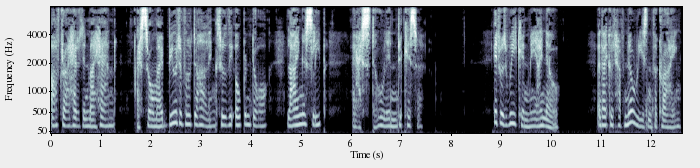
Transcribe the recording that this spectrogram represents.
After I had it in my hand, I saw my beautiful darling through the open door, lying asleep, and I stole in to kiss her. It was weak in me, I know, and I could have no reason for crying,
